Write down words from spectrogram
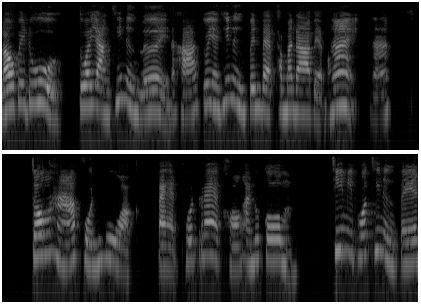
เราไปดูตัวอย่างที่ 1 เลยนะคะ ตัวอย่างที่ 1 เป็นแบบธรรมดาแบบง่ายนะ จงหาผลบวก 8 พจน์แรกของอนุกรม ที่มีพจน์ที่ 1 เป็น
